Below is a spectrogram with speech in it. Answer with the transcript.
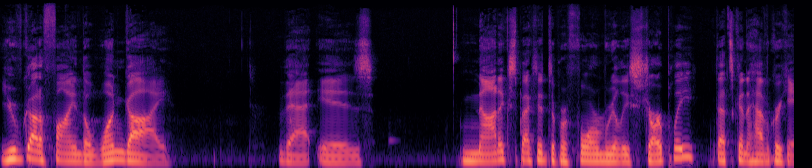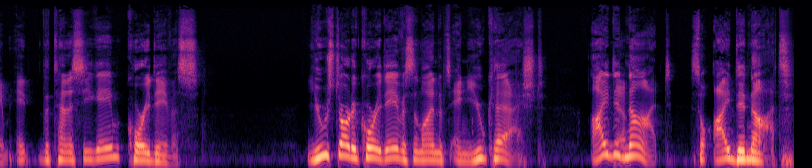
You've got to find the one guy that is not expected to perform really sharply that's going to have a great game. It, the Tennessee game, Corey Davis. You started Corey Davis in lineups and you cashed. I did Yep. not. So I did not.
